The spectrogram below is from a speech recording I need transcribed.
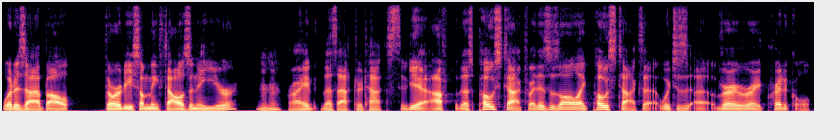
what is that about 30 something thousand a year mm-hmm. right? That's after tax yeah after, that's post tax right? This is all like post tax uh, which is uh, very very critical.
